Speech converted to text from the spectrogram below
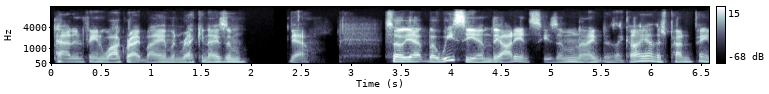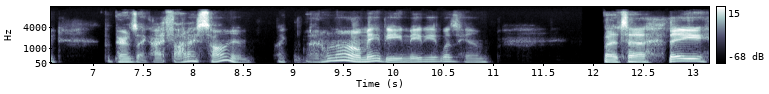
Padan Fain walk right by him and recognize him. Yeah. So yeah, but we see him. The audience sees him, and I was like, "Oh yeah, there's Padan Fain." But Perrin's like, "I thought I saw him." like I don't know, maybe maybe it was him. But uh, they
